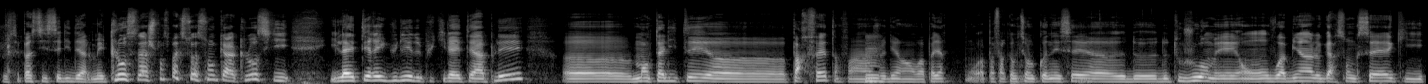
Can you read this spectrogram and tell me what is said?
Je ne sais pas si c'est l'idéal. Mais Klaus, là, je ne pense pas que ce soit son cas. Klaus, il, il a été régulier depuis qu'il a été appelé. Euh, mentalité euh, parfaite. Enfin, hmm. je veux dire, on va pas dire, on va pas faire comme si on le connaissait euh, de, de, toujours, mais on voit bien le garçon que c'est, qui,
